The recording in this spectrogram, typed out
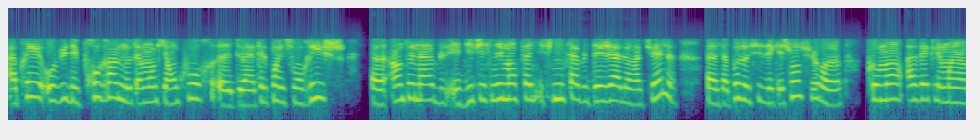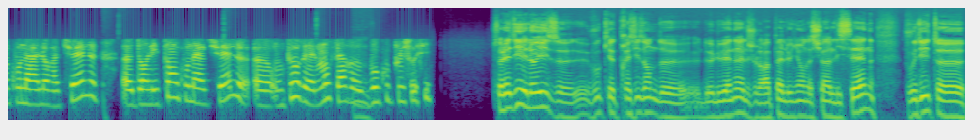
Après, au vu des programmes notamment qui sont en cours, euh, de à quel point ils sont riches, euh, intenables et difficilement fin- finissables déjà à l'heure actuelle, euh, ça pose aussi des questions sur euh, comment, avec les moyens qu'on a à l'heure actuelle, euh, dans les temps qu'on a actuels, euh, on peut réellement faire euh, Mm. beaucoup plus aussi. Cela dit, Héloïse, vous qui êtes présidente de, de l'UNL, je le rappelle, l'Union nationale lycéenne, vous dites, euh,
